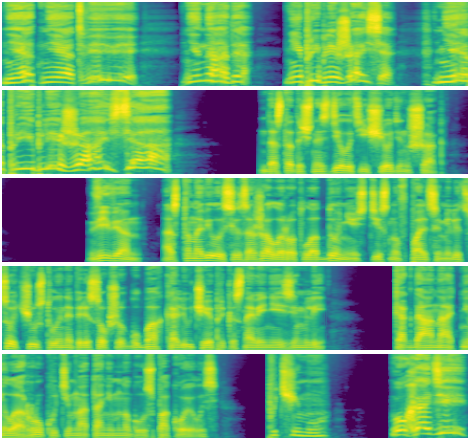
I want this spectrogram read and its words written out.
«Нет, нет, Виви, не надо, не приближайся, не приближайся!» Достаточно сделать еще один шаг. «Вивиан, Остановилась и зажала рот ладонью, стиснув пальцами лицо, чувствуя на пересохших губах колючее прикосновение земли. Когда она отняла руку, темнота немного успокоилась. «Почему?» «Уходи!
